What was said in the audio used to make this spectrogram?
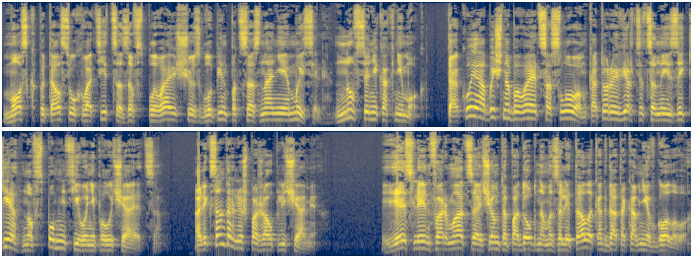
Мозг пытался ухватиться за всплывающую с глубин подсознания мысль, но все никак не мог. Такое обычно бывает со словом, которое вертится на языке, но вспомнить его не получается. Александр лишь пожал плечами. «Если информация о чем-то подобном и залетала когда-то ко мне в голову,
